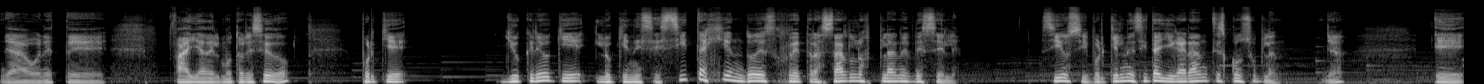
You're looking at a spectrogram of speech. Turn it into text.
ya, o en este falla del motor S2. Porque yo creo que lo que necesita Gendo es retrasar los planes de Cele. Sí o sí, porque él necesita llegar antes con su plan, ¿ya? Eh,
